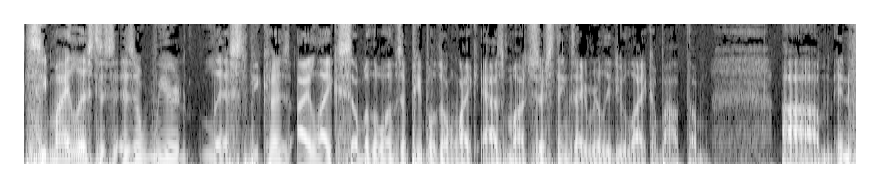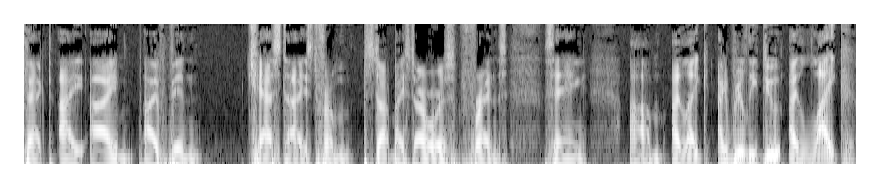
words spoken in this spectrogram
See, my list is, is a weird list because I like some of the ones that people don't like as much. There's things I really do like about them. Um, in fact, I, I I've been chastised from Star, by Star Wars friends saying um, I like I really do I like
